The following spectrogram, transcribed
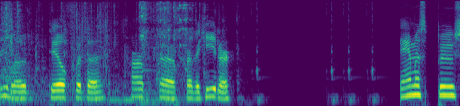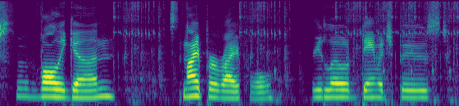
reload deal for the car uh, for the heater. Damage boost for the volley gun, sniper rifle, reload damage boost.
